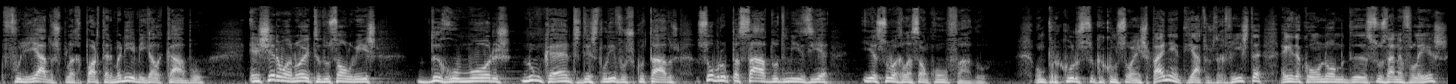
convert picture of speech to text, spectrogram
folheados pela repórter Maria Miguel Cabo, encheram a noite do São Luís de rumores nunca antes deste livro escutados sobre o passado de Mísia e a sua relação com o fado. Um percurso que começou em Espanha, em teatros de revista, ainda com o nome de Susana Velez,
